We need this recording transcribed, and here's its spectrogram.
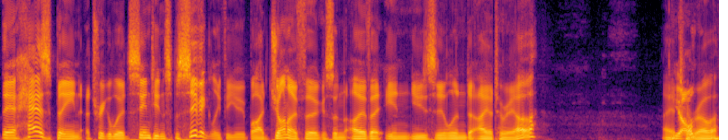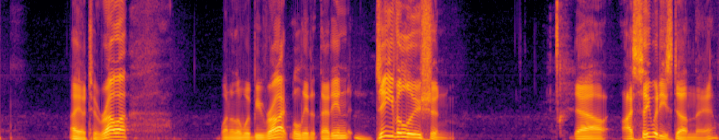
there has been a trigger word sent in specifically for you by John O'Ferguson over in New Zealand, Aotearoa. Aotearoa. Aotearoa. One of them would be right. We'll edit that in. Devolution. Now, I see what he's done there.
